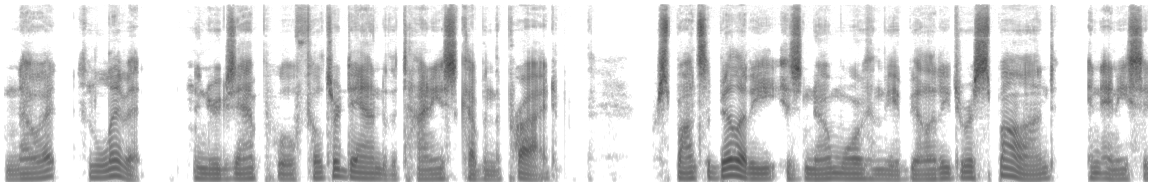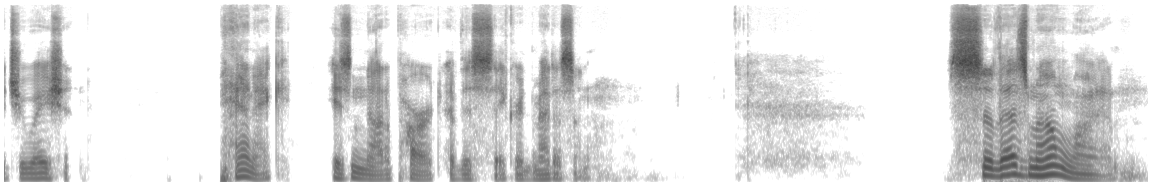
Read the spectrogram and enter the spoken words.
Know it and live it and your example will filter down to the tiniest cub in the pride. Responsibility is no more than the ability to respond in any situation. Panic is not a part of this sacred medicine. So that's Mountain Lion.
